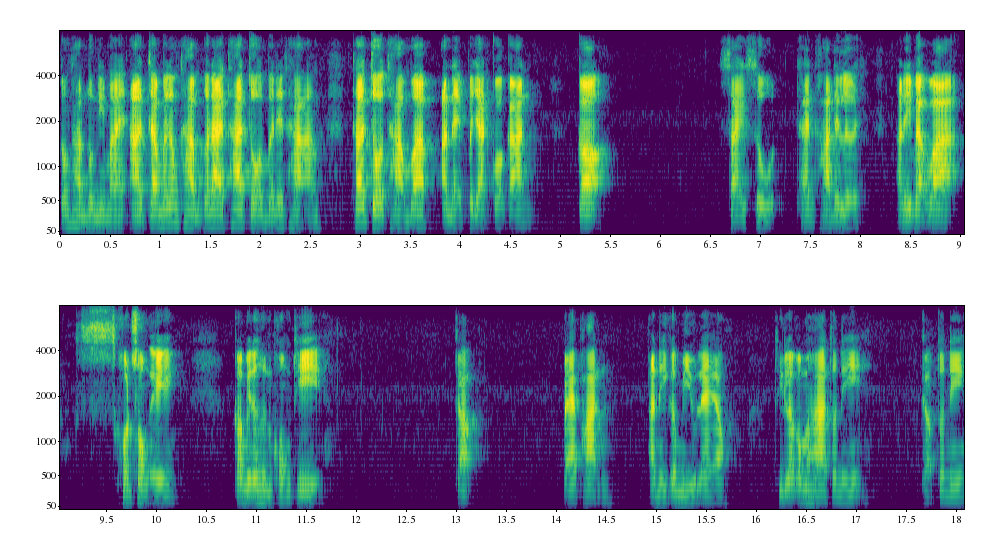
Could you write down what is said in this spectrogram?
ต้องทำตรงนี้ไหม อาจจะไม่ต้องทำก็ได้ ถ้าโจทย์ไม่ได้ถาม ถ้าโจทย์ถามว่าอันไหนประหยัดกว่ากัน ก็ใส่สูตรแทนค่าได้เลย อันนี้แบบว่าขนส่งเอง ก็มีต้นทุนคงที่ กับแปรผัน อันนี้ก็มีอยู่แล้ว ที่เราก็มาหาตัวนี้กับตัวนี้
